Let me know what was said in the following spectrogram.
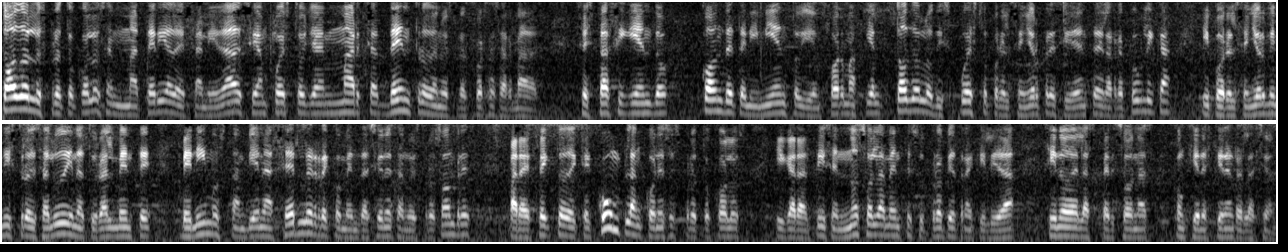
Todos los protocolos en materia de sanidad se han puesto ya en marcha dentro de nuestras Fuerzas Armadas. Se está siguiendo con detenimiento y en forma fiel todo lo dispuesto por el señor presidente de la República y por el señor ministro de Salud y naturalmente venimos también a hacerle recomendaciones a nuestros hombres para efecto de que cumplan con esos protocolos y garanticen no solamente su propia tranquilidad, sino de las personas con quienes tienen relación.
